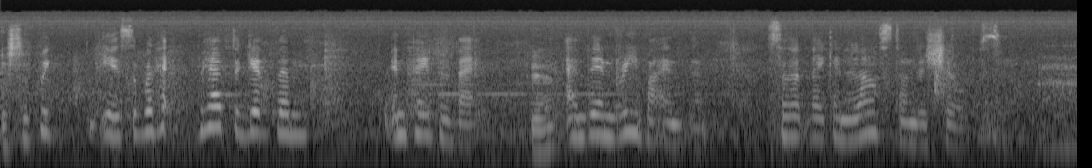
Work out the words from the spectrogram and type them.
is that... We, yes, we, ha- we have to get them in paperback Yeah. and then rebind them so that they can last on the shelves. Ah,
